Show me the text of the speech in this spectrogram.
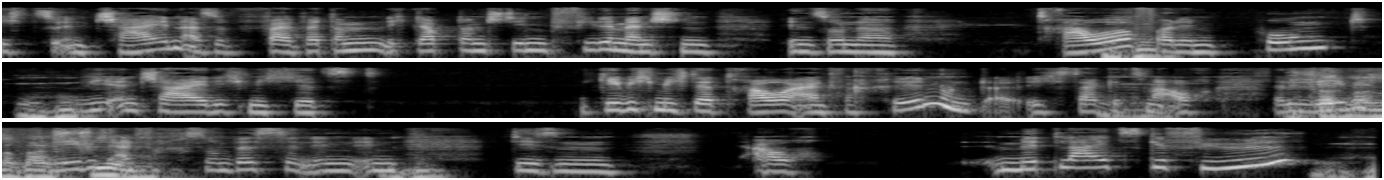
dich zu entscheiden? Also, weil, weil dann, ich glaube, dann stehen viele Menschen in so einer Trauer mhm. vor dem Punkt, mhm. wie entscheide ich mich jetzt? Gebe ich mich der Trauer einfach hin und äh, ich sage jetzt mal auch, ich lebe, ich, lebe ich einfach so ein bisschen in, in mhm. diesem auch Mitleidsgefühl mhm.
